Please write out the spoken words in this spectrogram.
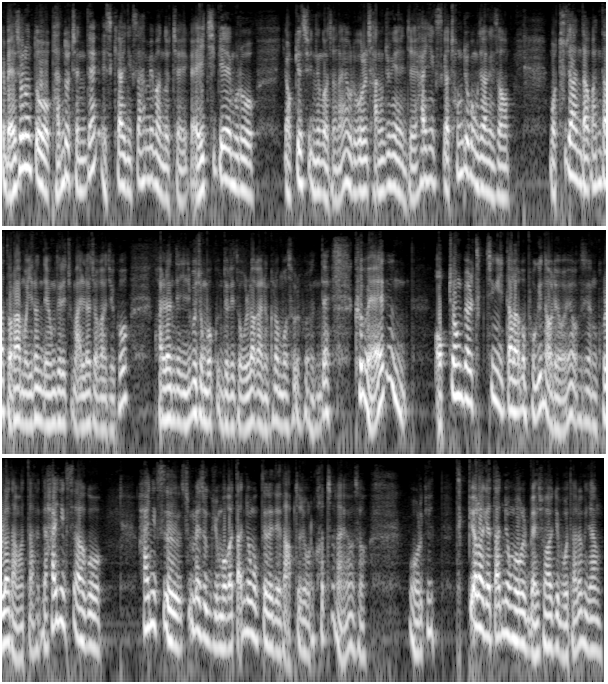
그 매수는 또 반도체인데 SK하이닉스 한미반도체 그러니까 HBM으로 엮일 수 있는 거잖아요. 그리고 오늘 장중에 이제 하이닉스가 청주 공장에서 뭐 투자한다고 한다더라 뭐 이런 내용들이 좀 알려져 가지고 관련된 일부 종목군들이 더 올라가는 그런 모습을 보였는데 그 외에는 업종별 특징이 있다라고 보기는 어려워요. 그래서 그냥 골라 담았다. 근데 하이닉스하고 하이닉스 순매수 규모가 딴 종목들에 대해서 압도적으로 컸잖아요. 그래서 뭐 이렇게 특별하게 딴 종목을 매수하기보다는 그냥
